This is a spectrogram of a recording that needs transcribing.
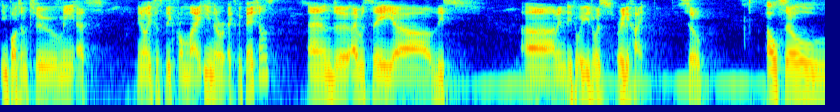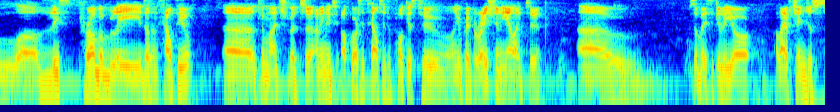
important to me as you know, if you speak from my inner expectations. And uh, I would say uh, this uh, I mean, it, it was really high. So also, uh, this probably doesn't help you uh, too much, but I mean, it, of course, it helps you to focus to on your preparation. Yeah, like to. so basically, your life changes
